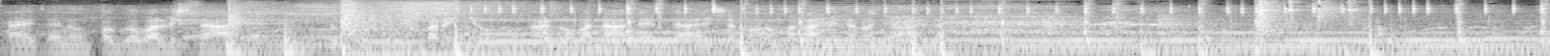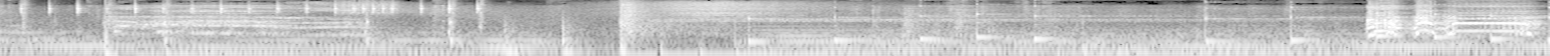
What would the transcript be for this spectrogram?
Kahit anong pagwawalis natin, dumudumi pa rin yung ano ka natin dahil sa mga marami nakagala. White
